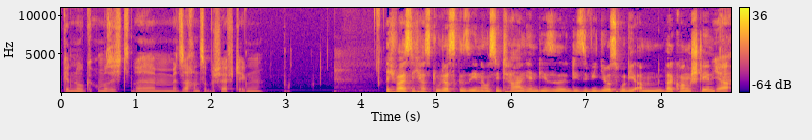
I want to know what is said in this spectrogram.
genug, um sich ähm, mit Sachen zu beschäftigen. Ich weiß nicht, hast du das gesehen aus Italien, diese, diese Videos, wo die am Balkon stehen ja.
